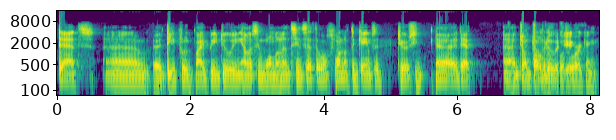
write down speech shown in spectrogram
that um, uh, Deeproot might be doing Alice in Wonderland since that was one of the games that Jersey uh, that uh, John, John Popadiuk was working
